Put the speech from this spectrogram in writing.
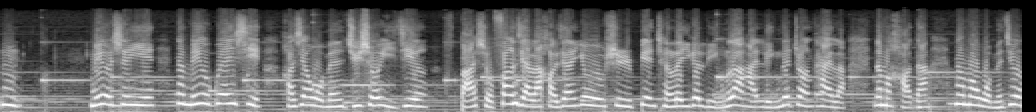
嗯，没有声音，那没有关系，好像我们举手已经。把手放下来，好像又是变成了一个零了，哈，零的状态了。那么好的，那么我们就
